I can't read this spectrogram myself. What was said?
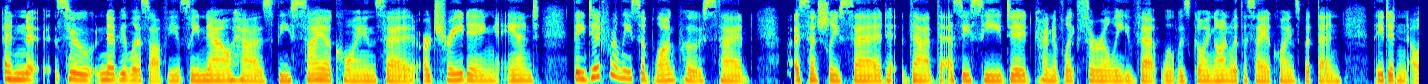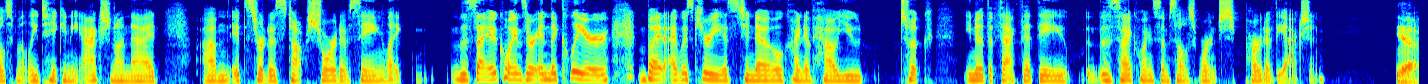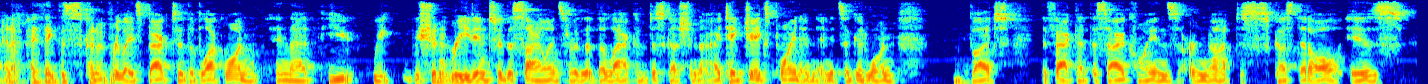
And so Nebulous obviously now has the Sia coins that are trading and they did release a blog post that essentially said that the SEC did kind of like thoroughly vet what was going on with the Sia coins, but then they didn't ultimately take any action on that. Um, it sort of stopped short of saying like the Sia coins are in the clear, but I was curious to know kind of how you took, you know, the fact that they, the Sia coins themselves weren't part of the action. Yeah, and I think this kind of relates back to the block one in that you, we we shouldn't read into the silence or the, the lack of discussion. I take Jake's point, and, and it's a good one, but the fact that the Sia coins are not discussed at all is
